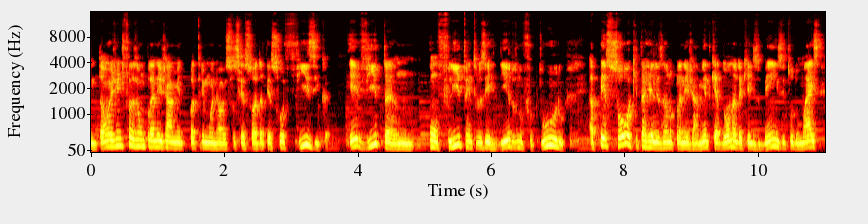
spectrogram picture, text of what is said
Então, a gente fazer um planejamento patrimonial e sucessório da pessoa física evita um conflito entre os herdeiros no futuro, a pessoa que está realizando o planejamento, que é dona daqueles bens e tudo mais,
